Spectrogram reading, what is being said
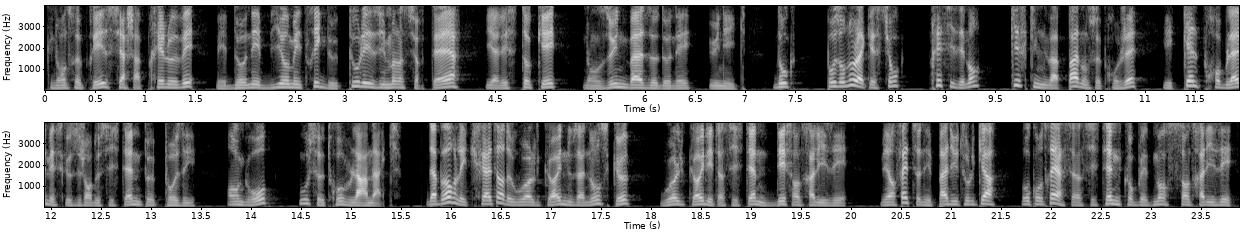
qu'une entreprise cherche à prélever les données biométriques de tous les humains sur Terre et à les stocker dans une base de données unique. Donc, posons-nous la question, précisément, qu'est-ce qui ne va pas dans ce projet et quel problème est-ce que ce genre de système peut poser? En gros, où se trouve l'arnaque? D'abord, les créateurs de WorldCoin nous annoncent que WorldCoin est un système décentralisé. Mais en fait, ce n'est pas du tout le cas. Au contraire, c'est un système complètement centralisé.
